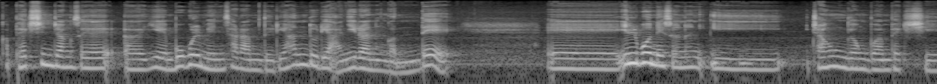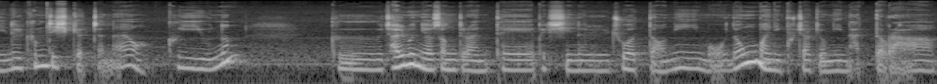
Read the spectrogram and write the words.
그러니까 백신 장사에 목을 맨 사람들이 한둘이 아니라는 건데 에, 일본에서는 이 자궁경부암 백신을 금지시켰잖아요. 그 이유는 그 젊은 여성들한테 백신을 주었더니 뭐 너무 많이 부작용이 났더라.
